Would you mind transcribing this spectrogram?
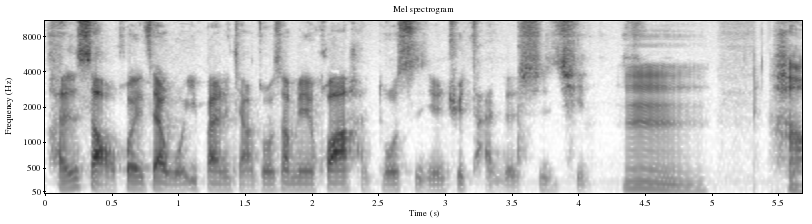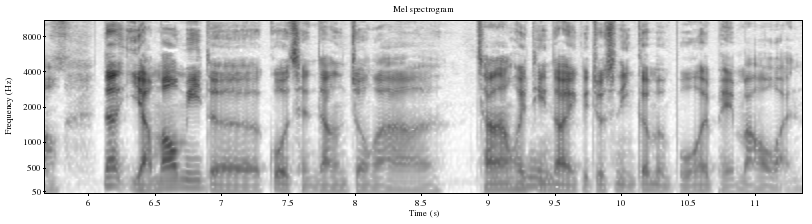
很少会在我一般的讲座上面花很多时间去谈的事情。嗯，好，那养猫咪的过程当中啊，常常会听到一个，就是你根本不会陪猫玩。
